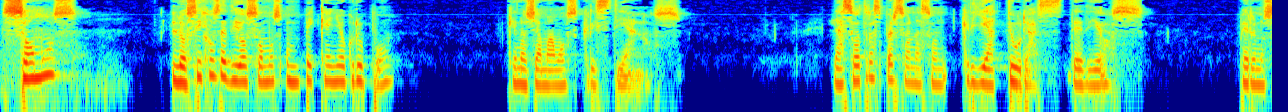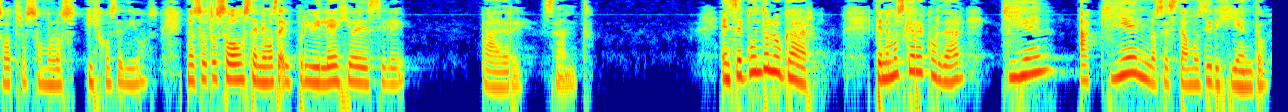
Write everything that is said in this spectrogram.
Somos, los hijos de Dios somos un pequeño grupo que nos llamamos cristianos. Las otras personas son criaturas de Dios, pero nosotros somos los hijos de Dios. Nosotros todos tenemos el privilegio de decirle, Padre Santo. En segundo lugar, tenemos que recordar quién, a quién nos estamos dirigiendo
